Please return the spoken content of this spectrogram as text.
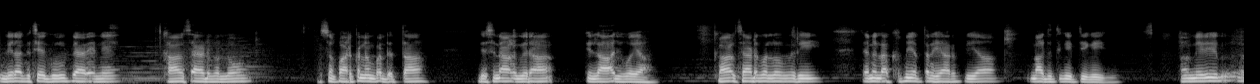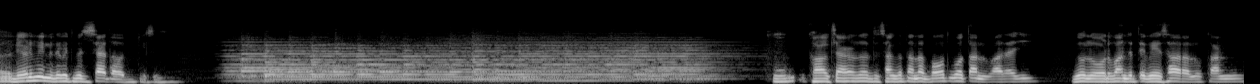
ਮੇਰਾ ਕਿਸੇ ਗੁਰੂ ਪਿਆਰੇ ਨੇ ਖਾਲਸਾ ਐਡ ਵੱਲੋਂ ਸੰਪਰਕ ਨੰਬਰ ਦਿੱਤਾ, ਜਿਸ ਨਾਲ ਮੇਰਾ ਇਲਾਜ ਹੋਇਆ। ਖਾਲਸਾ ਐਡ ਵੱਲੋਂ ਮੇਰੀ ਤਿੰਨ ਲੱਖ ਪਝੱਤਰ ਹਜ਼ਾਰ ਰੁਪਇਆ ਮਦਦ ਕੀਤੀ ਗਈ ਜੀ ਤਾਂ ਮੇਰੀ ਅਹ, ਡੇਢ ਮਹੀਨੇ ਦੇ ਵਿੱਚ ਵਿੱਚ ਸਹਾਇਤਾ ਹੋ ਚੁੱਕੀ ਸੀ। ਹਮ, ਖਾਲਸਾ ਏਡ ਦੀ ਸੰਗਤਾਂ ਦਾ ਬਹੁਤ ਬਹੁਤ ਧੰਨਵਾਦ ਹੈ ਜੀ। ਜੋ ਲੋੜਵੰਦ ਤੇ ਬੇਸਹਾਰਾ ਲੋਕਾਂ ਨੂੰ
